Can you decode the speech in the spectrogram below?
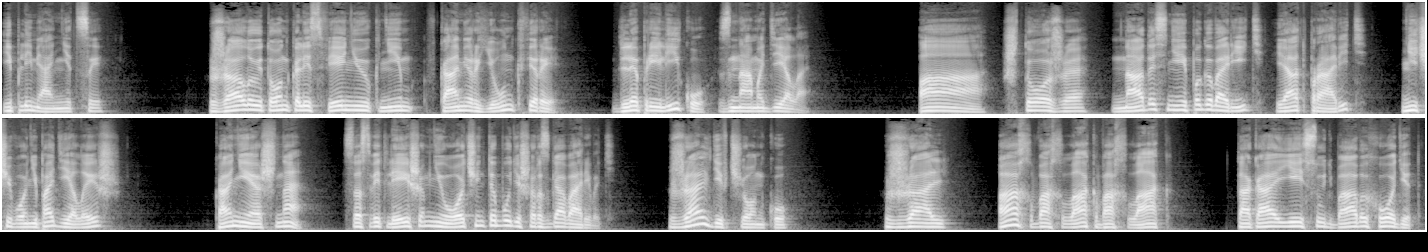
и племянницы. Жалует он Калисфению к ним в камер юнгферы. Для прилику, знамо дело. А, что же, надо с ней поговорить и отправить. Ничего не поделаешь. Конечно, со светлейшим не очень ты будешь разговаривать. Жаль девчонку. Жаль. Ах, вахлак, вахлак. Такая ей судьба выходит.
